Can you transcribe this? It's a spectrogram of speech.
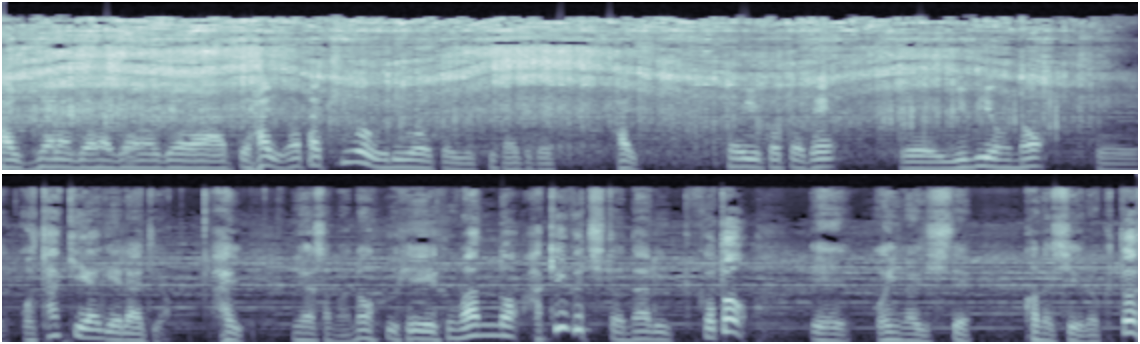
はい、ギャラギャラギャラギャラって、はい、私を潤うという企画です。はい。ということで、えー、指輪の、えー、お焚き上げラジオ。はい。皆様の不平不満の吐き口となることを、えー、お祈りして、この収録と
